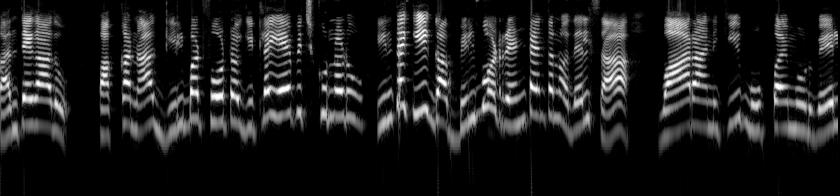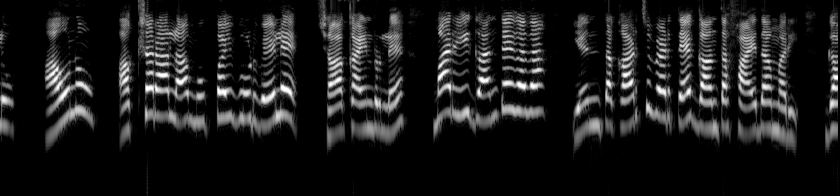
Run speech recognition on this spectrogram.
గంతేకాదు పక్కన గిల్బర్ట్ ఫోటో గిట్ల ఏపించుకున్నాడు ఇంతకీ గా బిల్ బోర్డ్ రెంట్ ఎంతనో తెలుసా? వారానికి ముప్పై మూడు వేలు. అవును అక్షరాల ముప్పై మూడు వేలే షాక్ అయినరులే మరి గంతే కదా ఎంత ఖర్చు పెడితే గంత ఫాయిదా మరి? గా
